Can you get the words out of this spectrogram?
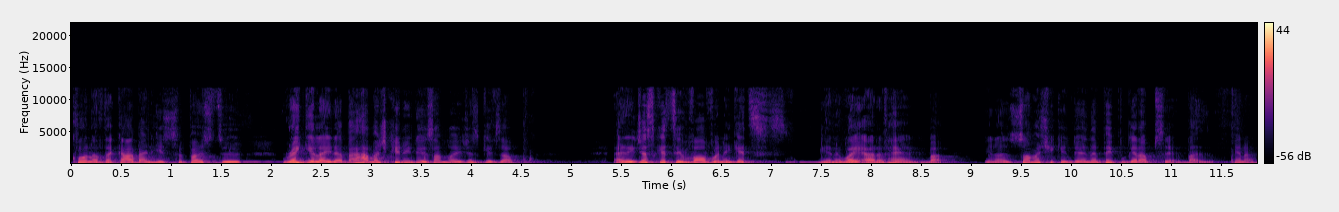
corner of the Kaaba and he's supposed to regulate it. But how much can he do? Sometimes he just gives up. And he just gets involved when it gets, you know, way out of hand. But, you know, so much he can do. And then people get upset. But, you know,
